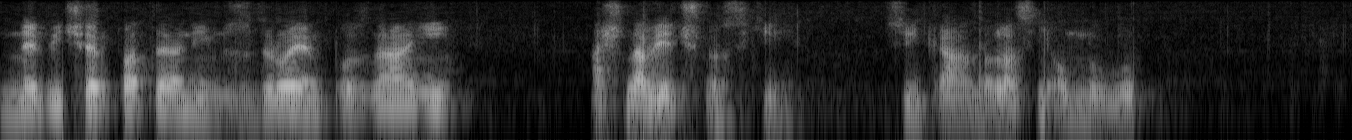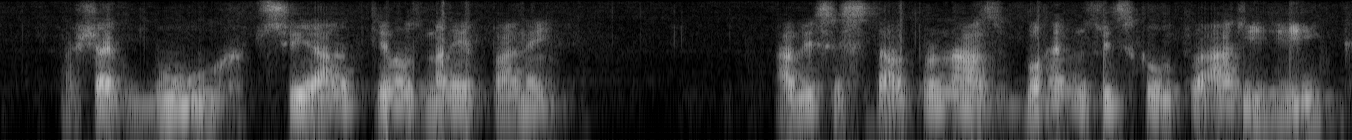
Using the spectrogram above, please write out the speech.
nevyčerpatelným zdrojem poznání až na věčnosti, říká na vlastní omluvu. Avšak Bůh přijal tělo z Marie Pany, aby se stal pro nás Bohem s lidskou tváří dík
